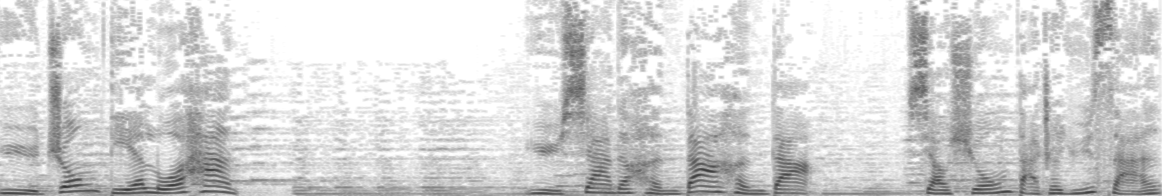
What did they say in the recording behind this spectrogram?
雨中叠罗汉。雨下得很大很大，小熊打着雨伞，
